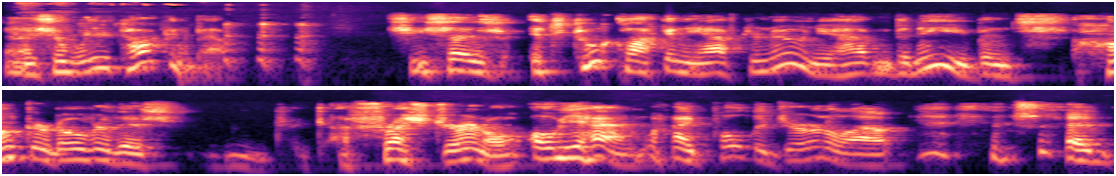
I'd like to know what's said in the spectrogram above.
And I said, What are you talking about? she says, It's two o'clock in the afternoon. You haven't been eating. You've been hunkered over this a fresh journal. Oh, yeah. And when I pulled the journal out, it said,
